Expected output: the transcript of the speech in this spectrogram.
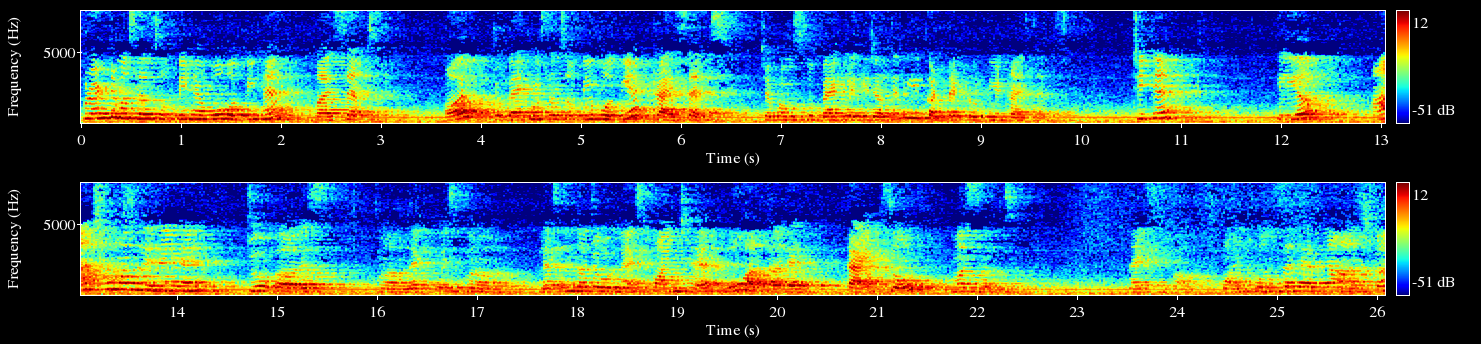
फ्रंट मसल्स होती हैं, वो होती हैं बाइसेप्स और जो बैक मसल्स होती हैं, वो होती हैं ट्राइसेप्स जब हम उसको बैक लेके जाते हैं तो ये कंटेक्ट होती है ट्राइसेप्स ठीक है? क्लियर? आज हम अब ले रहे हैं जो इस, इस लेसन का जो नेक्स्ट पॉइंट है वो आता है types of muscles next point कौन सा है अपना आज का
